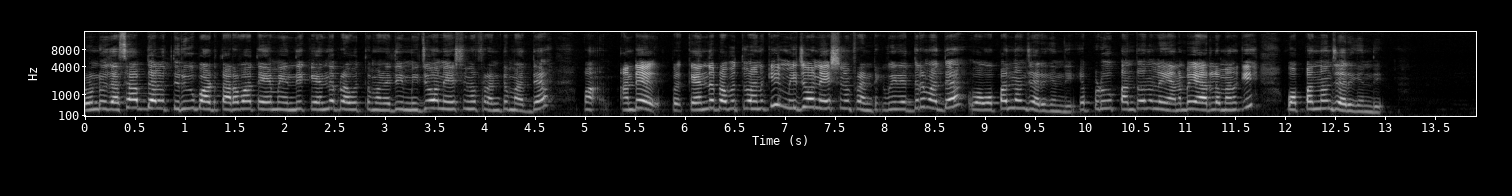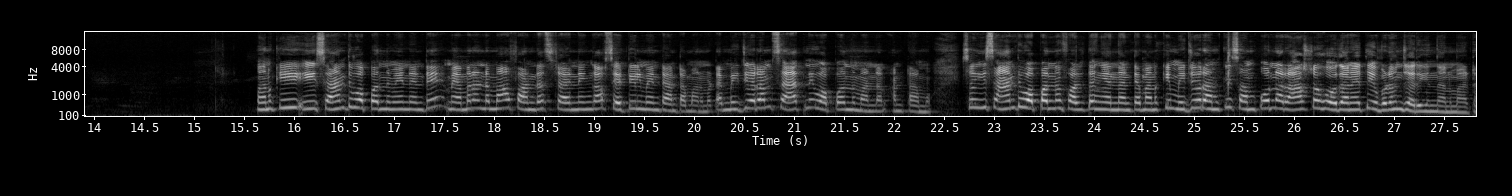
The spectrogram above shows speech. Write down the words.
రెండు దశాబ్దాల తిరుగుబాటు తర్వాత ఏమైంది? కేంద్ర ప్రభుత్వం అనేది మిజో నేషనల్ ఫ్రంట్ మధ్య ప- అంటే కేంద్ర ప్రభుత్వానికి మిజో నేషనల్ ఫ్రంట్కి వీరిద్దరి మధ్య ఒప్పందం జరిగింది. ఎప్పుడు? పంతొమ్మిది వందల ఎనభై ఆరులో మనకి ఒప్పందం జరిగింది. మనకి ఈ శాంతి ఒప్పందం ఏంటంటే memorandum of understanding of settlement అంటాం అనమాట మిజోరాం శాంతి ఒప్పందం అన్న అంటాము. సో ఈ శాంతి ఒప్పందం ఫలితంగా ఏంటంటే మనకి మిజోరాంకి సంపూర్ణ రాష్ట్ర హోదా అనేది ఇవ్వడం జరిగిందనమాట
